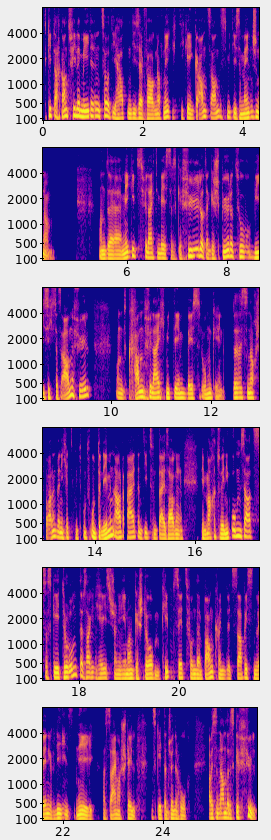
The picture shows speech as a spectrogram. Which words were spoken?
Es gibt auch ganz viele Medien so, die hatten diese Erfahrung noch nicht, die gehen ganz anders mit diesen Menschen um. Und äh, mir gibt es vielleicht ein besseres Gefühl oder ein Gespür dazu, wie sich das anfühlt und kann vielleicht mit dem besser umgehen. Das ist noch spannend, wenn ich jetzt mit Unternehmen arbeite und die zum Teil sagen, wir machen zu wenig Umsatz, das geht runter, sage ich, hey, ist schon jemand gestorben. Kipp's jetzt von der Bank, wenn du jetzt da ein bisschen weniger verdienst. Nee, das sei mal still. Das geht dann schon wieder hoch. Aber es ist ein anderes Gefühl.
